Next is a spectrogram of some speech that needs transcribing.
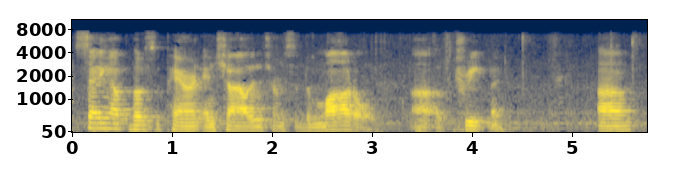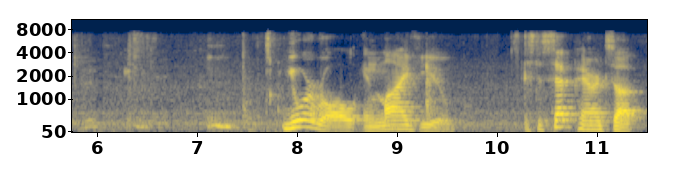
setting up both the parent and child in terms of the model uh, of treatment. Um, your role, in my view, is to set parents up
